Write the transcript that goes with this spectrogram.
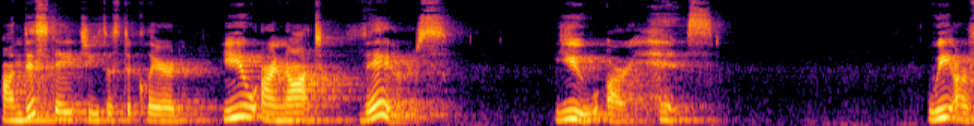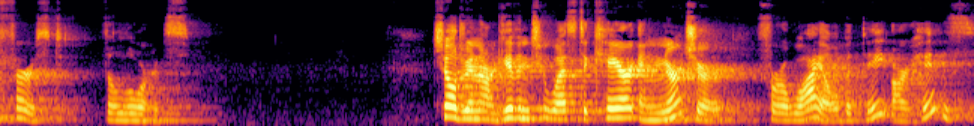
On this day, Jesus declared, You are not theirs, you are His. We are first the Lord's. Children are given to us to care and nurture for a while, but they are His.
